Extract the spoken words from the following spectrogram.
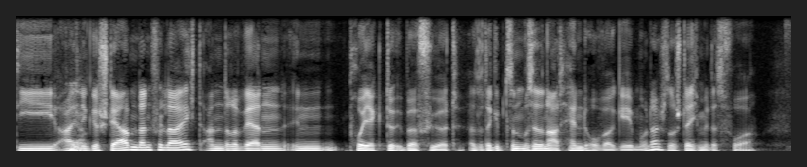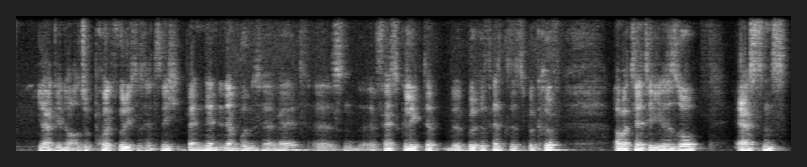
die einige ja. sterben dann vielleicht, andere werden in Projekte überführt. Also da gibt's, muss ja so eine Art Handover geben, oder? So stelle ich mir das vor. Ja, genau. Also Projekt würde ich das jetzt nicht nennen in der Bundeswehrwelt. Das ist ein festgelegter Begriff, festgesetzter Begriff. Aber tatsächlich ist es so, erstens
